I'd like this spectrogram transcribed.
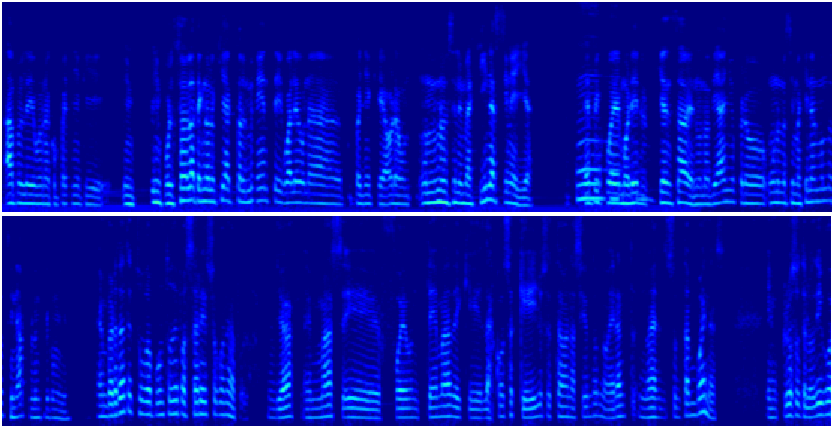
Apple es una compañía que im- impulsó la tecnología actualmente. Igual es una compañía que ahora un- uno no se lo imagina sin ella. Epic puede morir, Mm, quién sabe, en unos 10 años, pero uno no se imagina el mundo sin Apple, entre comillas. En verdad estuvo a punto de pasar eso con Apple, ya. Es más, eh, fue un tema de que las cosas que ellos estaban haciendo no eran, no son tan buenas. Incluso te lo digo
